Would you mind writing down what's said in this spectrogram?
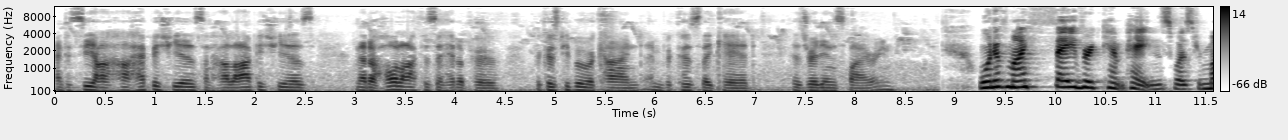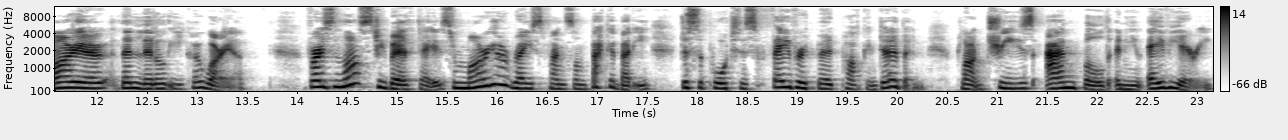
and to see how, how happy she is and how lively she is, and that her whole life is ahead of her because people were kind and because they cared is really inspiring. One of my favorite campaigns was Mario the Little Eco Warrior. For his last two birthdays, Romario raised funds on BackaBuddy to support his favorite bird park in Durban, plant trees and build a new aviary.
